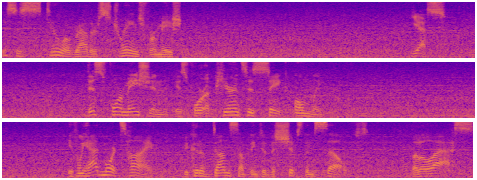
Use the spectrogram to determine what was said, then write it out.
this is still a rather strange formation. Yes. This formation is for appearance's sake only. If we had more time, we could have done something to the ships themselves. But alas,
